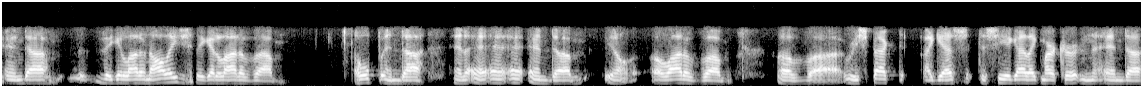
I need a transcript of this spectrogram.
and uh, they get a lot of knowledge. They get a lot of um, hope and uh, and and, and um, you know a lot of um, of uh, respect, I guess, to see a guy like Mark Kirton and uh,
